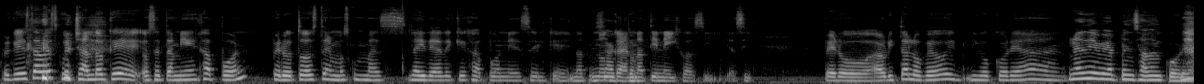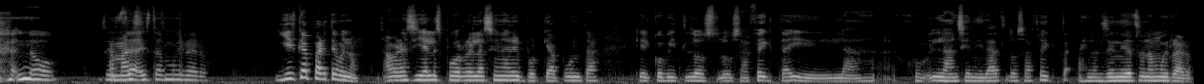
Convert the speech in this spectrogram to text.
Porque yo estaba escuchando que, o sea, también Japón pero todos tenemos más la idea de que Japón es el que no, nunca no tiene hijos y así. Pero ahorita lo veo y digo, Corea... Nadie había pensado en Corea. no, está, muy raro. Y es que aparte, bueno, ahora sí ya les puedo relacionar el por qué apunta que el COVID los, los afecta y la, la ancianidad los afecta. la ancianidad suena muy raro.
